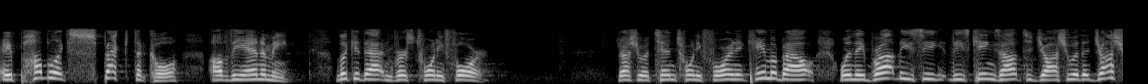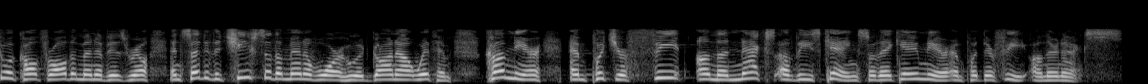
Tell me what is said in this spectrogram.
a public spectacle of the enemy. Look at that in verse 24. Joshua 10:24 and it came about when they brought these these kings out to Joshua that Joshua called for all the men of Israel and said to the chiefs of the men of war who had gone out with him come near and put your feet on the necks of these kings. So they came near and put their feet on their necks.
